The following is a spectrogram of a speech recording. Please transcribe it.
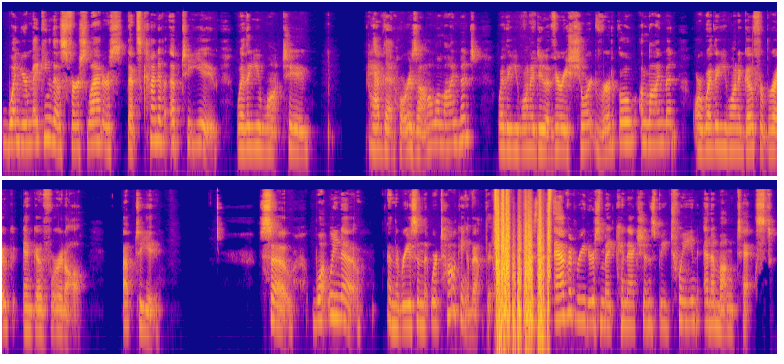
when you're making those first ladders, that's kind of up to you, whether you want to have that horizontal alignment whether you want to do a very short vertical alignment or whether you want to go for broke and go for it all. Up to you. So, what we know, and the reason that we're talking about this, avid readers make connections between and among text.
